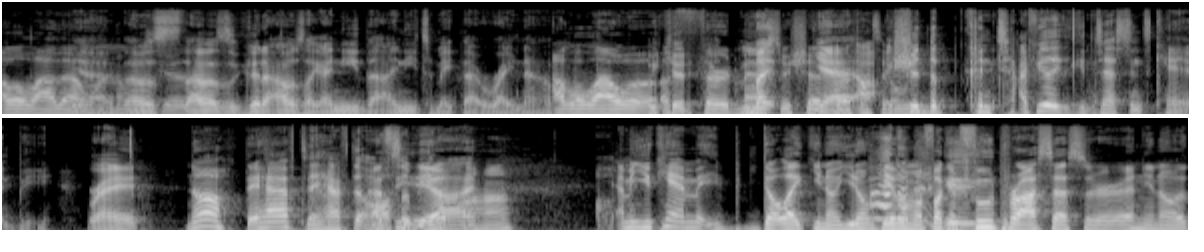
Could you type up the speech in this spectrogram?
I'll allow that yeah, one. that was good. that was a good. I was like, I need that. I need to make that right now. I'll allow a, We a could- third My- Master Chef yeah, uh, should week. the cont- I feel like the contestants can't be right. No, they have to. They have to also be high? Uh-huh. I mean, you can't don't like you know you don't give them a fucking food processor and you know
